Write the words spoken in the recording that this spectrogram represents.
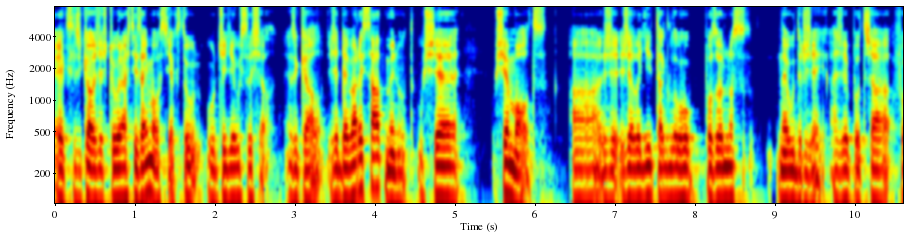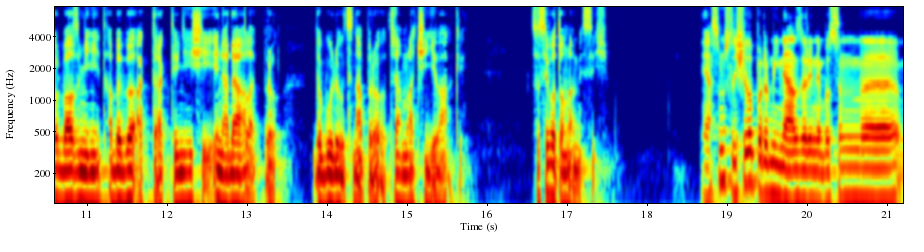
jak jsi říkal, že šťouráš ty zajímavosti, jak jsi to určitě už slyšel, říkal, že 90 minut už je, už je moc a že, že lidi tak dlouho pozornost neudržej a že potřeba fotbal změnit, aby byl atraktivnější i nadále pro, do budoucna pro třeba mladší diváky. Co si o tomhle myslíš? Já jsem slyšel podobný názory, nebo jsem... Uh...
